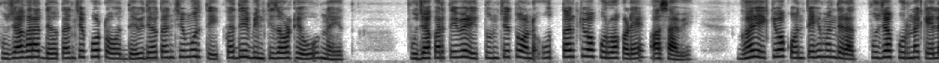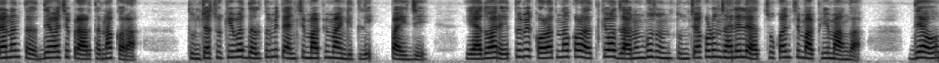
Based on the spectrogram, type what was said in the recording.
पूजाघरात देवतांचे फोटो देवीदेवतांची मूर्ती कधी भिंतीजवळ ठेवू नयेत. पूजा करतेवेळी तुमचे तोंड उत्तर किंवा पूर्वकडे असावे. घरी किंवा कोणत्याही मंदिरात पूजा पूर्ण केल्यानंतर देवाची प्रार्थना करा. तुमच्या चुकीबद्दल तुम्ही त्यांची माफी मागितली पाहिजे. याद्वारे तुम्ही कळत न कळत किंवा जाणून बुजून तुमच्याकडून झालेल्या चुकांची माफी मागा. देव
